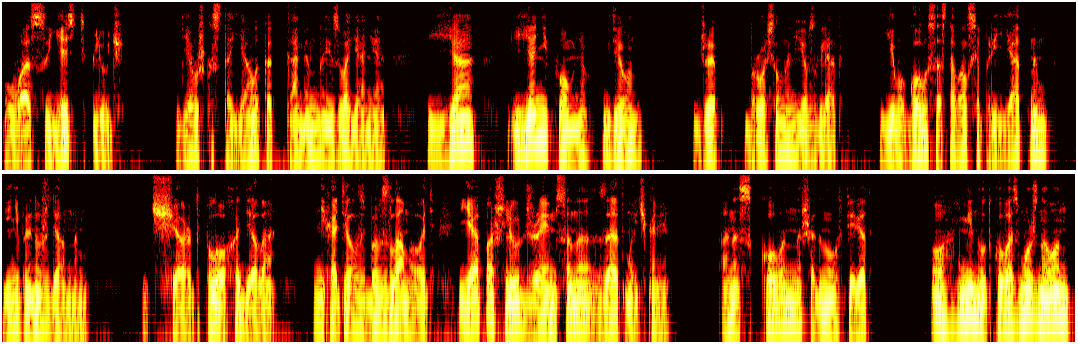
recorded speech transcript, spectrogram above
у вас есть ключ?» Девушка стояла, как каменное изваяние. «Я... я не помню, где он». Джеб бросил на нее взгляд. Его голос оставался приятным и непринужденным. «Черт, плохо дело. Не хотелось бы взламывать. Я пошлю Джеймсона за отмычками. Она скованно шагнула вперед. «О, минутку, возможно, он...»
